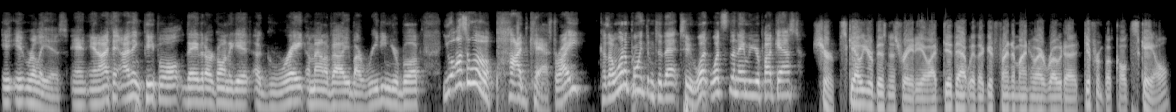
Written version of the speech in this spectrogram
It, it, really is, and and I think I think people, David, are going to get a great amount of value by reading your book. You also have a podcast, right? Because I want to point them to that too. What what's the name of your podcast? Sure, Scale Your Business Radio. I did that with a good friend of mine who I wrote a different book called Scale,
